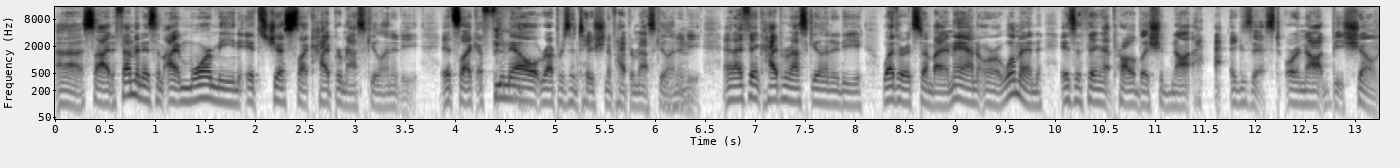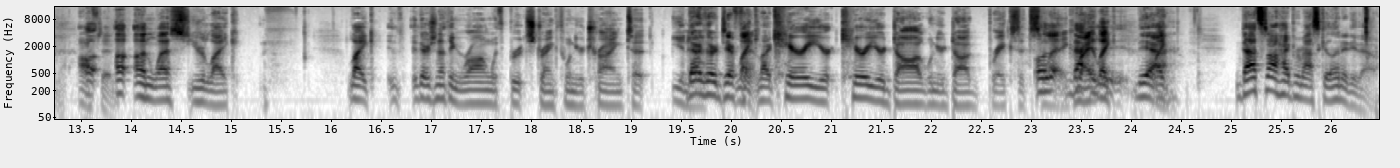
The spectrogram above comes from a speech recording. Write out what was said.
uh, side of feminism, I more mean it's just like hypermasculinity. It's like a female representation of hypermasculinity. And I think hypermasculinity, whether it's done by a man or a woman, is a thing that probably should not exist or not be shown often. Uh, unless you're like, like, there's nothing wrong with brute strength when you're trying to, you know, They're- they're different, Like, like- carry your carry your dog when your dog breaks its Oh, leg, that- right? Like, yeah. like, That's not hypermasculinity though.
